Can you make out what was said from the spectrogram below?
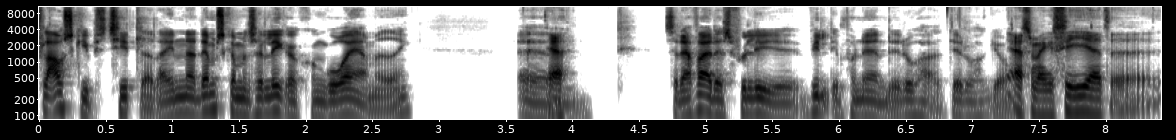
flagskibstitler derinde, og dem skal man så ligge og konkurrere med. Ikke? Ja. Øhm, så derfor er det selvfølgelig vildt imponerende, det du har, det, du har gjort. Altså man kan sige, at uh,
